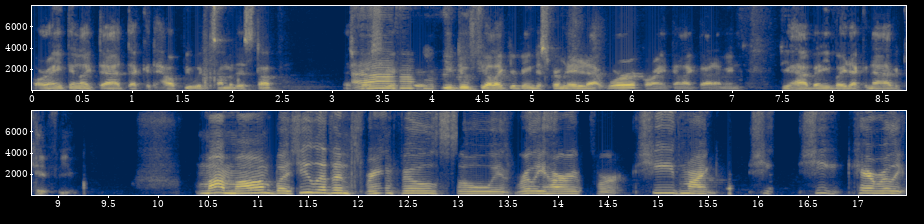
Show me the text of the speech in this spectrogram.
or anything like that that could help you with some of this stuff? Especially um, if you do feel like you're being discriminated at work or anything like that. I mean, do you have anybody that can advocate for you? My mom, but she lives in Springfield, so it's really hard for she's my she she can't really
